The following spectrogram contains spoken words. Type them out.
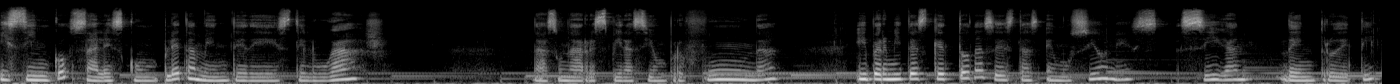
Y cinco, sales completamente de este lugar, das una respiración profunda y permites que todas estas emociones sigan dentro de ti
